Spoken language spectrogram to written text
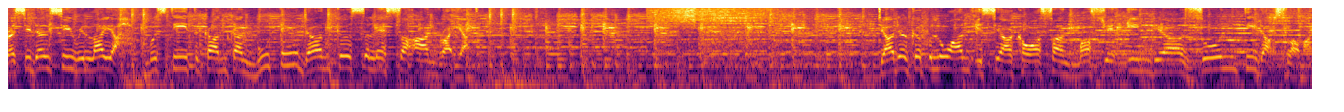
residensi wilayah mesti tekankan mutu dan keselesaan rakyat. Tiada keperluan isya kawasan Masjid India Zon tidak selamat.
